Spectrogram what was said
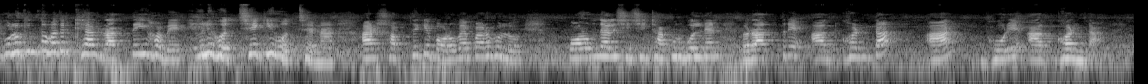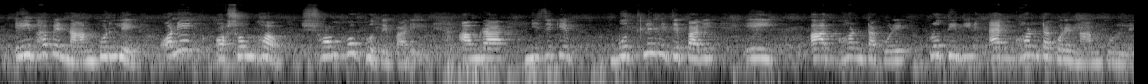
এগুলো কিন্তু আমাদের খেয়াল রাখতেই হবে, এগুলি হচ্ছে কি হচ্ছে না। আর সব থেকে বড় ব্যাপার হলো পরমদাল শিশি ঠাকুর বললেন, রাত্রে আধ ঘণ্টা আর ভোরে আধ ঘণ্টা। এইভাবে নাম করলে অনেক অসম্ভব সম্ভব হতে পারে। আমরা নিজেকে বদলে নিতে পারি এই আধ ঘণ্টা করে, প্রতিদিন এক ঘণ্টা করে নাম করলে।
